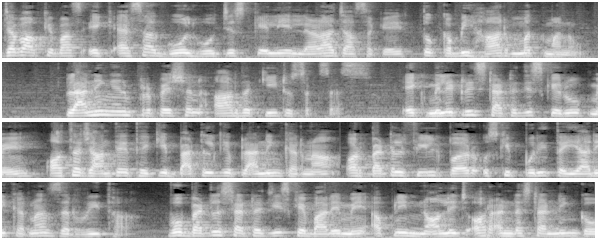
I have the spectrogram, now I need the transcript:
जब आपके पास एक ऐसा गोल हो जिसके लिए लड़ा जा सके तो कभी हार मत मानो। Planning and preparation are the key to success एक मिलिट्री स्ट्रेटेजिस्ट के रूप में ऑथर जानते थे कि बैटल की प्लानिंग करना और बैटल फ़ील्ड पर उसकी पूरी तैयारी करना ज़रूरी था। वो बैटल स्ट्रेटेजीज के बारे में अपनी नॉलेज और अंडरस्टैंडिंग को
